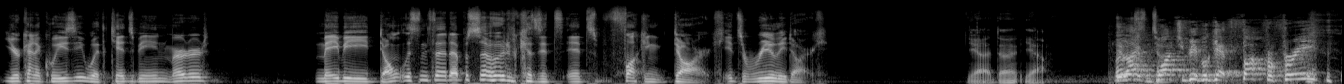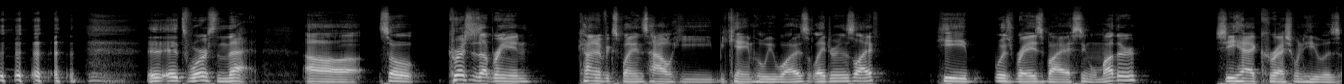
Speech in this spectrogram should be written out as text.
you're kind of queasy with kids being murdered, maybe don't listen to that episode because it's it's fucking dark. It's really dark. Yeah, that, yeah. You like watching people get fucked for free? It, it's worse than that. Uh, so Chris's upbringing kind of explains how he became who he was later in his life. He was raised by a single mother. She had Koresh when he was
